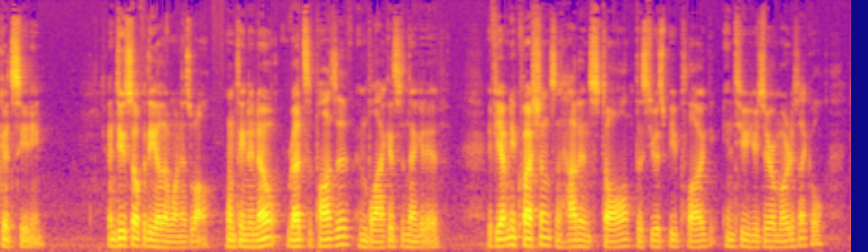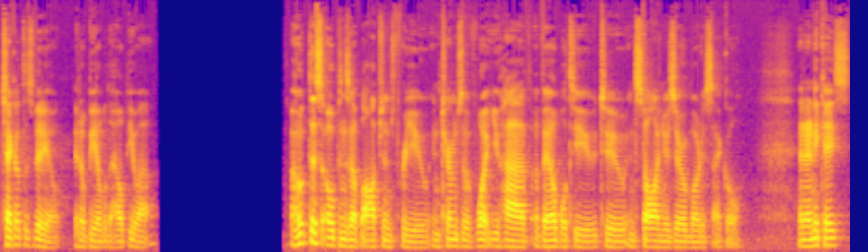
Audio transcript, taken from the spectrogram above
good seating. And do so for the other one as well. One thing to note, red's the positive and black is the negative. If you have any questions on how to install this USB plug into your Zero motorcycle, check out this video. It'll be able to help you out. I hope this opens up options for you in terms of what you have available to you to install on your Zero motorcycle. In any case,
